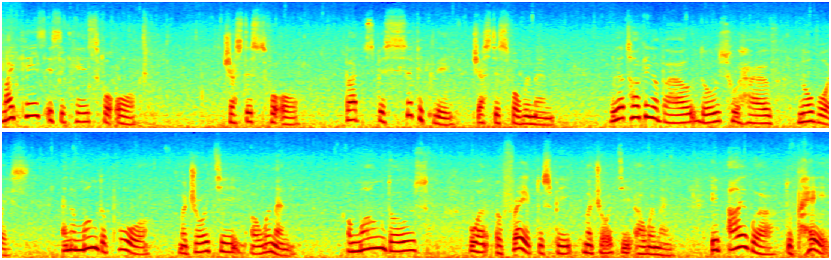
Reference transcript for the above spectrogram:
My case is a case for all, justice for all, but specifically justice for women. We are talking about those who have no voice, and among the poor, majority are women. Among those who are afraid to speak, majority are women. If I were to pay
